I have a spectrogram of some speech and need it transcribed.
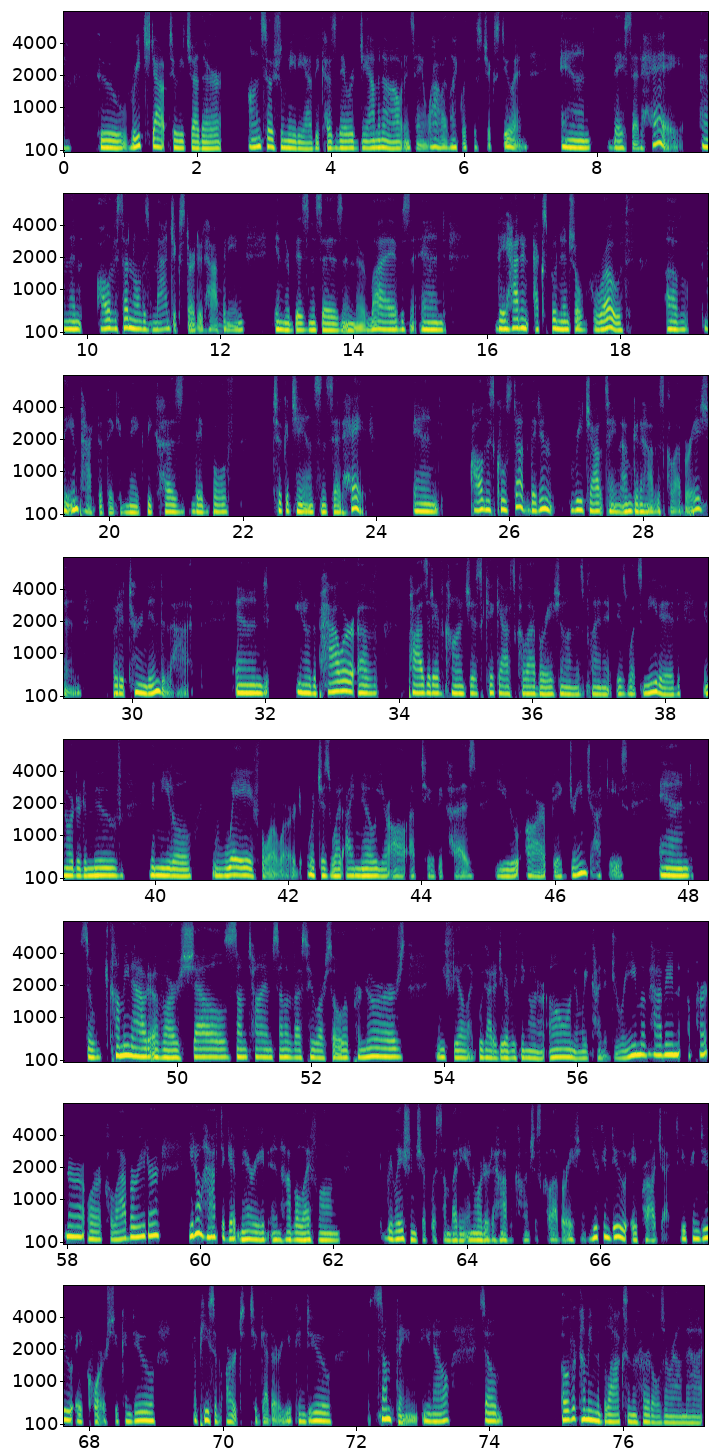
who reached out to each other on social media because they were jamming out and saying, Wow, I like what this chick's doing. And they said, Hey. And then all of a sudden, all this magic started happening in their businesses and their lives. And they had an exponential growth of the impact that they could make because they both took a chance and said, Hey, and all this cool stuff. They didn't reach out saying, I'm going to have this collaboration, but it turned into that. And you know the power of positive conscious kick-ass collaboration on this planet is what's needed in order to move the needle way forward which is what i know you're all up to because you are big dream jockeys. And so coming out of our shells sometimes some of us who are solopreneurs we feel like we got to do everything on our own and we kind of dream of having a partner or a collaborator. You don't have to get married and have a lifelong relationship with somebody in order to have a conscious collaboration. You can do a project, you can do a course, you can do a piece of art together, you can do something, you know? So, overcoming the blocks and the hurdles around that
